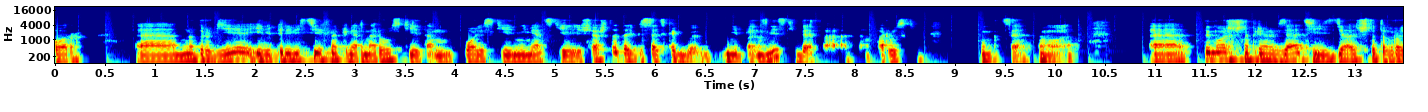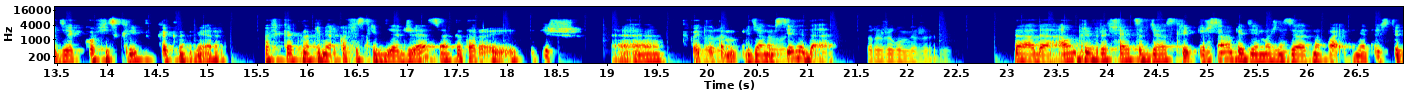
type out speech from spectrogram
for э, на другие или перевести их, например, на русский, там, польский, немецкий или еще что-то, писать как бы не по-английски def, а там, по-русски функция. Вот. Ты можешь, например, взять и сделать что-то вроде CoffeeScript, как, например, как, например, CoffeeScript для JS, который ты пишешь э, какой-то там определенном стиле, да. Который же умер. Да, да, а он превращается в JavaScript. То же самое, по идее, можно сделать на Python. То есть ты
